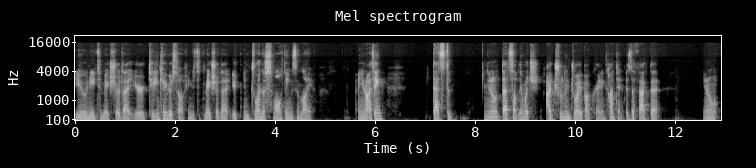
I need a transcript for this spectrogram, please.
you need to make sure that you're taking care of yourself. You need to make sure that you're enjoying the small things in life. And you know, I think that's the you know, that's something which I truly enjoy about creating content is the fact that, you know,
